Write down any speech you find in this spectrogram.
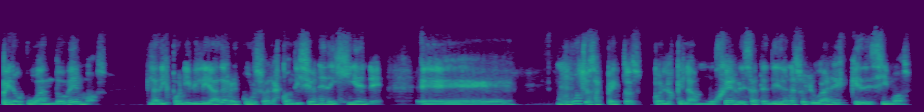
pero cuando vemos la disponibilidad de recursos, las condiciones de higiene, eh, muchos aspectos con los que la mujer es atendida en esos lugares que decimos,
